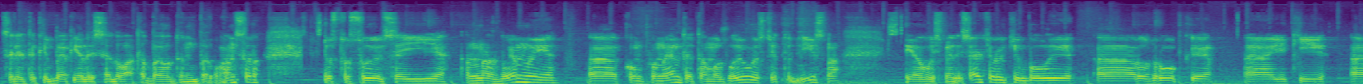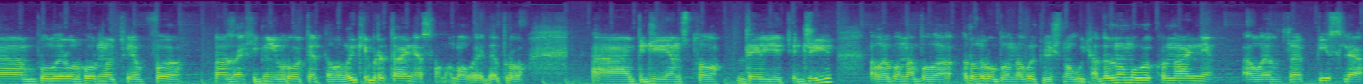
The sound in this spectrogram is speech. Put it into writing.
Це літаки Б-52 та Б-1 Б Лансер. Що стосується її наземної е, компоненти та можливості, то дійсно ще в 80-ті роки були е, розробки, е, які е, були розгорнуті в е, Західній Європі та Великій Британії. Саме мова йде про е, BGM 109G, але вона була розроблена виключно у ядерному виконанні. Але вже після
